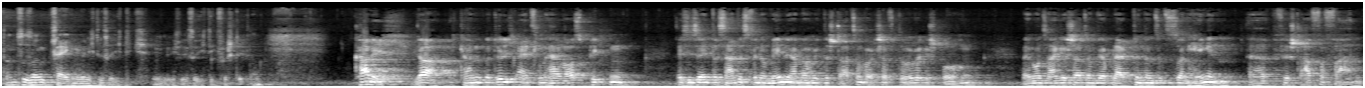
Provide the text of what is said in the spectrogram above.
dann sozusagen zeigen, wenn ich das richtig, wenn ich das richtig verstehe. Kann ich, ja. Ich kann natürlich Einzelne herauspicken es ist ein interessantes Phänomen. Wir haben auch mit der Staatsanwaltschaft darüber gesprochen, weil wir uns angeschaut haben, wer bleibt denn dann sozusagen hängen äh, für Strafverfahren?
